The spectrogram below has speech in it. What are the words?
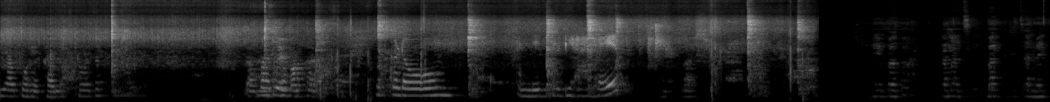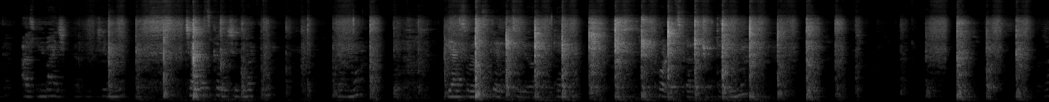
या पोहे खायला आहे. इकडं आहेत. हे बघा आता माझं भाकरी चालू आहे. त्या अजून भाजी करायची चारच करायची भाकरी त्यामुळं गॅसवरच केलं चुलीवर केलं थोडेच करायचे होते म्हणून. बघा,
